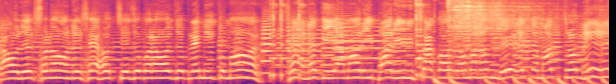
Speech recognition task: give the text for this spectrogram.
তাহলে শুনুন, সে হচ্ছে যুবরাজ প্রেমী কুমার। সে নাকি আমারই বাড়ির চাকর একমাত্র মেয়ে।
